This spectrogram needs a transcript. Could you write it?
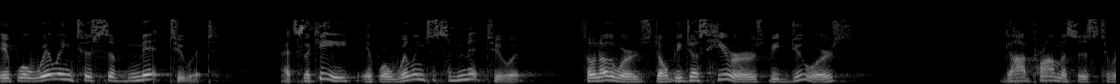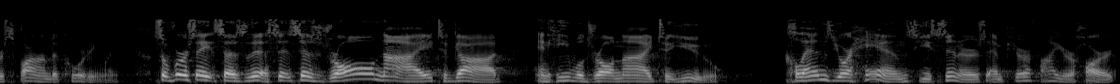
if we're willing to submit to it, that's the key, if we're willing to submit to it. So in other words, don't be just hearers, be doers. God promises to respond accordingly. So verse 8 says this, it says, draw nigh to God and he will draw nigh to you. Cleanse your hands, ye sinners, and purify your heart,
